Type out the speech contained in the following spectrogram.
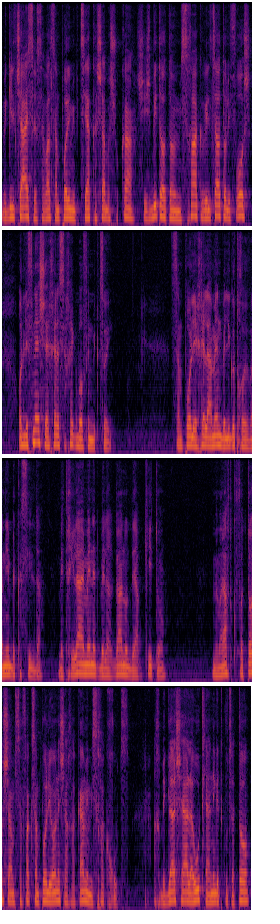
בגיל 19 סבל סמפולי מפציעה קשה בשוקו, שהשביתה אותו ממשחק ואילצה אותו לפרוש עוד לפני שהחל לשחק באופן מקצועי. סמפולי החל לאמן בליגות חובבנים בקסילדה. בתחילה אימן את בלרגנו דה ארקיטו. במהלך תקופתו שם ספג סמפולי עונש הרחקה ממשחק חוץ. אך בגלל שהיה להוט להנהיג את קבוצתו,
